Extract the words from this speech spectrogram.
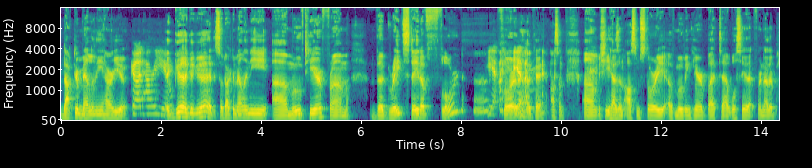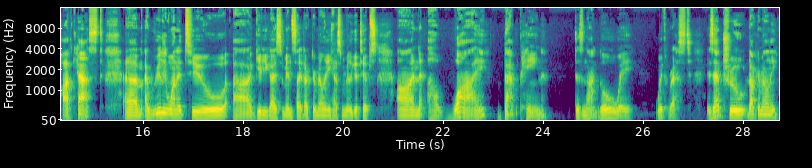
Dr. Melanie, how are you? Good. How are you? Good, good, good. So, Dr. Melanie uh, moved here from the great state of Florida. Yeah. Florida. Yeah. Okay, awesome. Um, she has an awesome story of moving here, but uh, we'll say that for another podcast. Um, I really wanted to uh, give you guys some insight. Dr. Melanie has some really good tips on uh, why back pain does not go away with rest. Is that true, Dr. Melanie?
